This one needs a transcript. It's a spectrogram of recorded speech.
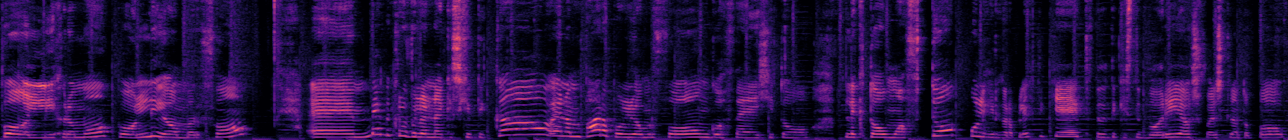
πολύχρωμο, πολύ όμορφο, ε, με μικρό βελονάκι σχετικά, ένα πάρα πολύ όμορφο όγκο θα έχει το πλεκτό μου αυτό, πολύ γρήγορα πλέχτηκε, θα δείτε και στην πορεία όσο φορές και να το πω,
